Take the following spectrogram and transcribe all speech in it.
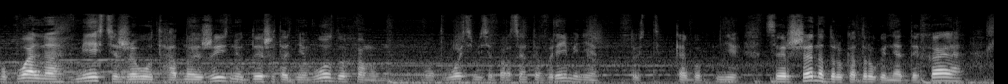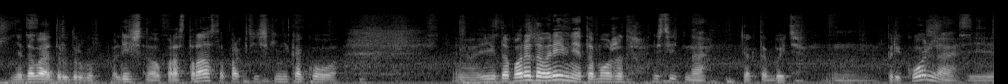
буквально вместе живут одной жизнью, дышат одним воздухом, вот 80% времени, то есть как бы не совершенно друг от друга не отдыхая, не давая друг другу личного пространства практически никакого. И до поры до времени это может действительно как-то быть прикольно и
